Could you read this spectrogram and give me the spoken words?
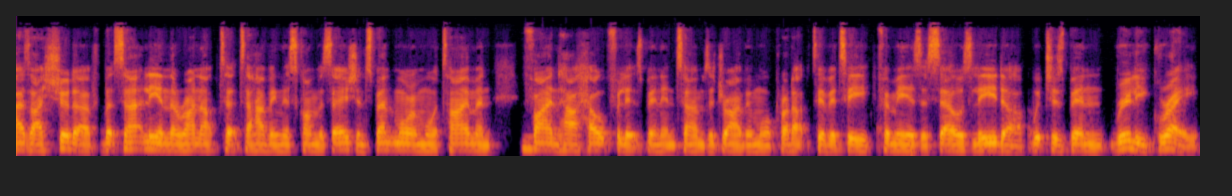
as I should have, but certainly in the run up to, to having this conversation, spent more and more time and mm. find how helpful it's been in terms of driving more productivity for me as a sales leader, which has been really great.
